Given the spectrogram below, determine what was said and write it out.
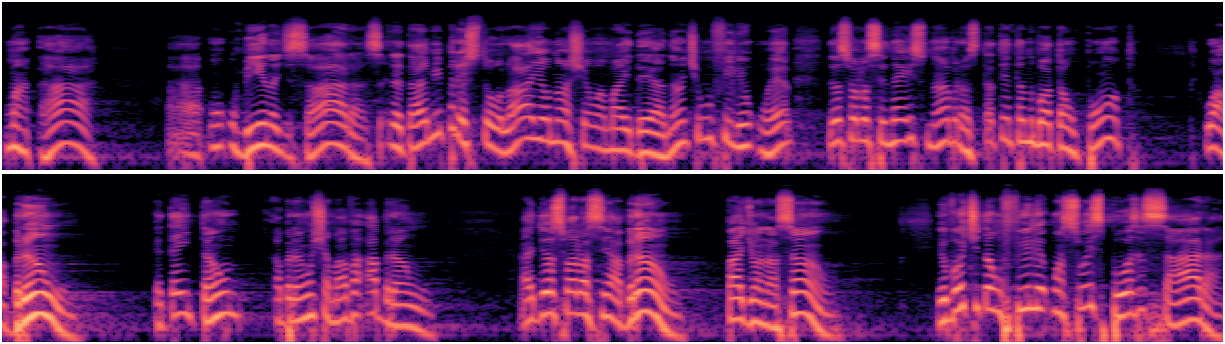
uma, ah, um, Bina de Sara, secretária me emprestou lá e eu não achei uma má ideia, não. Tinha um filhinho com ela. Deus falou assim: não é isso, não, Abraão. Você está tentando botar um ponto. O Abrão, até então, Abraão chamava Abrão. Aí Deus fala assim: Abrão, pai de uma nação, eu vou te dar um filho com a sua esposa, Sara.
